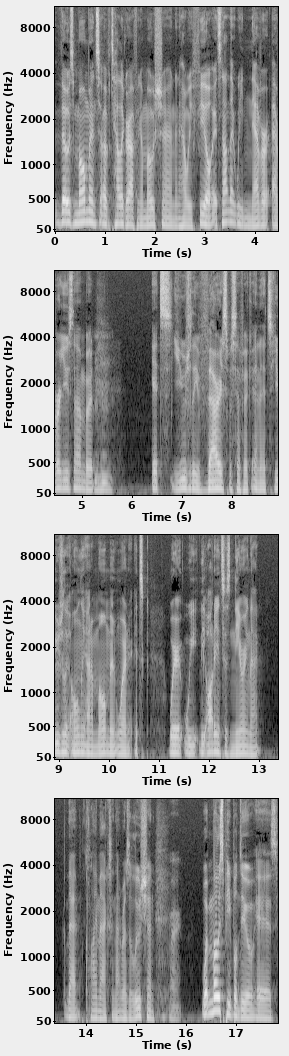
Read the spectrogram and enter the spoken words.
those moments of telegraphing emotion and how we feel. It's not that we never ever use them, but mm-hmm. it's usually very specific, and it's usually only at a moment when it's where we the audience is nearing that that climax and that resolution. right what most people do is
